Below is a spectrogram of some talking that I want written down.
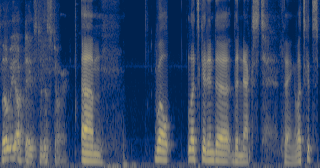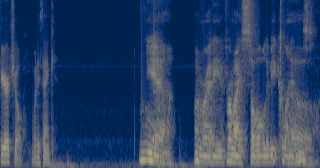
There'll be updates to this story. Um, well, let's get into the next thing. Let's get spiritual. What do you think? Yeah, I'm ready for my soul to be cleansed. Oh,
